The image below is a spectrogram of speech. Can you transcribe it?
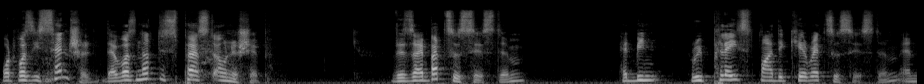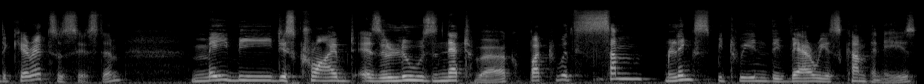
what was essential, there was not dispersed ownership. The Zaibatsu system had been replaced by the Keiretsu system, and the Keiretsu system may be described as a loose network, but with some links between the various companies,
